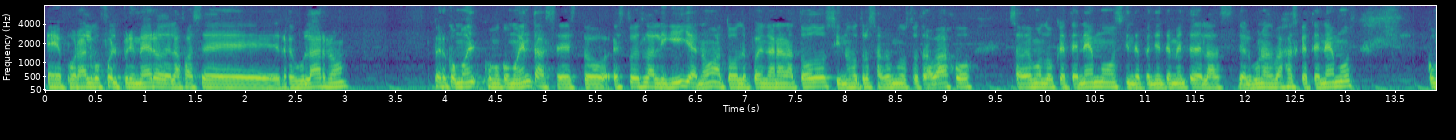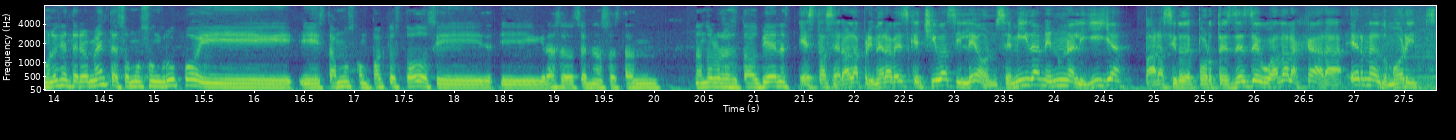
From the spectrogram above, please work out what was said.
eh, por algo fue el primero de la fase regular, ¿no? Pero como, como comentas, esto, esto es la liguilla, ¿no? A todos le pueden ganar a todos y nosotros sabemos nuestro trabajo, sabemos lo que tenemos, independientemente de, las, de algunas bajas que tenemos como lo dije anteriormente, somos un grupo y, estamos compactos todos y, gracias a Dios nos están dando los resultados bien. Esta será la primera vez que Chivas y León se midan en una liguilla. Para Ciro Deportes desde Guadalajara, Hernaldo Moritz.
